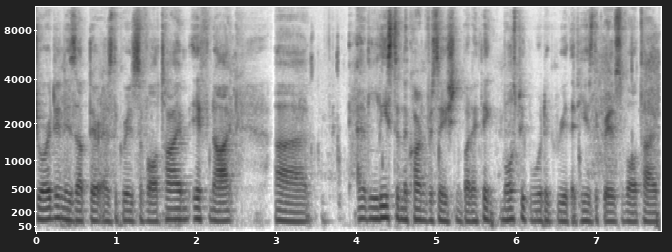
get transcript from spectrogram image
Jordan is up there as the greatest of all time, if not uh, at least in the conversation. But I think most people would agree that he is the greatest of all time,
